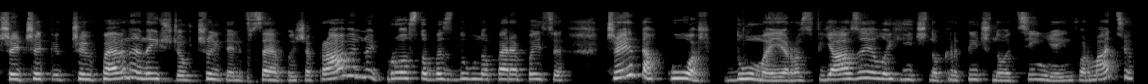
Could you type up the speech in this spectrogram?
чи, чи, чи впевнений, що вчитель все пише правильно і просто бездумно переписує, чи також думає, розв'язує логічно, критично оцінює інформацію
